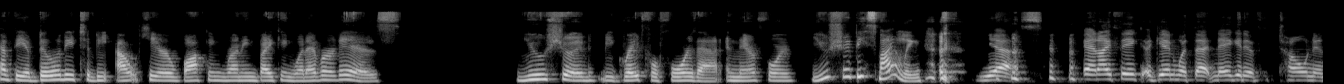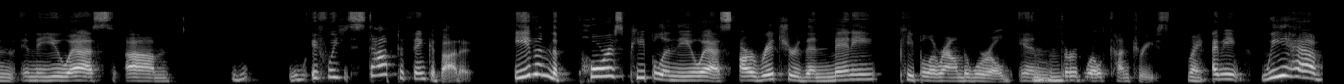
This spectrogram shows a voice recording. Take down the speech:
have the ability to be out here walking, running, biking, whatever it is, you should be grateful for that. And therefore, you should be smiling. yes. And I think, again, with that negative tone in, in the US, um, if we stop to think about it, even the poorest people in the US are richer than many people around the world in mm-hmm. third world countries. Right. I mean, we have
